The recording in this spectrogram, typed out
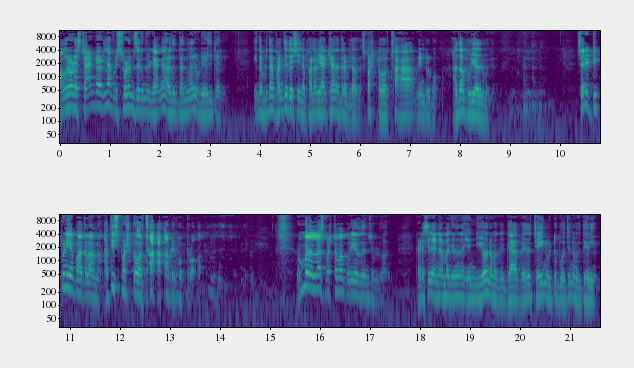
அவரோட ஸ்டாண்டர்டில் அப்படி ஸ்டூடெண்ட்ஸ் இருந்திருக்காங்க அதுக்கு தகுந்த மாதிரி அப்படி எழுதிட்டார். இது அப்படி தான் பஞ்சதசியில் பல வியாக்கியானத்தில் அப்படி தான் வரும். ஸ்பஷ்டோர்த்தா அப்படின்னு இருக்கும். அதுதான் புரியாது நமக்கு. சரி டிப்பணியை பார்க்கலாம்னா அதிஸ்பஷ்டோர்த்தா அப்படின்னு போட்டுருவோம். ரொம்ப நல்லா ஸ்பஷ்டமாக புரியறதுன்னு சொல்லிடுவாங்க. கடைசியில் என்ன நமக்கு எங்கேயோ நமக்கு கேப் ஏதோ செயின் விட்டு போச்சுன்னு நமக்கு தெரியும்.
